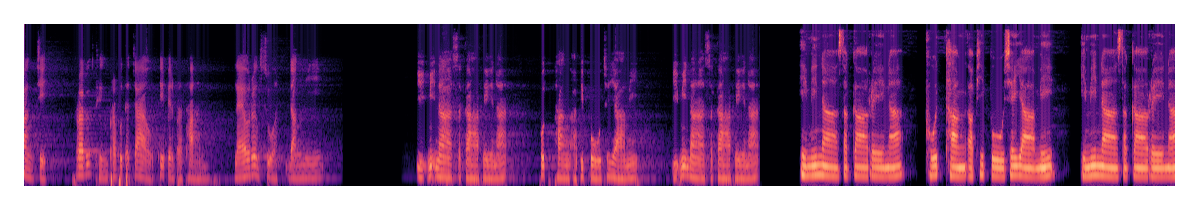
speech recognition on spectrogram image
ั้งจิต ระลึกถึงพระพุทธเจ้าที่เป็นประธาน แล้วเริ่มสวดดังนี้ อิมินาสกาเรนะ พุทธังอภิปูชยามิ อิมินาสกาเรนะ อิมินาสกาเรนะ พุทธังอภิปูชยามิ อิมินาสกาเรนะ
